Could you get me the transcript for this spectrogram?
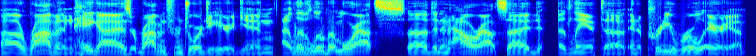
uh robin hey guys robin from georgia here again i live a little bit more outs uh, than an hour outside atlanta in a pretty rural area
